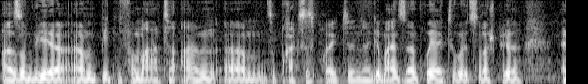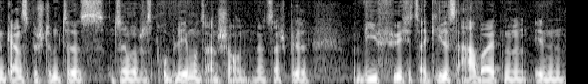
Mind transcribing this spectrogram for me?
Also wir ähm, bieten Formate an, ähm, so Praxisprojekte, ne, gemeinsame Projekte, wo wir zum Beispiel ein ganz bestimmtes unternehmerisches Problem uns anschauen. Ne, zum Beispiel, wie führe ich jetzt agiles Arbeiten in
